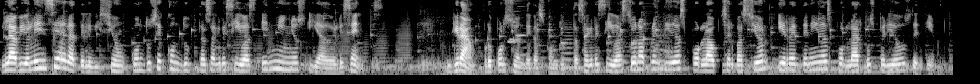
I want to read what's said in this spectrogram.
la violencia de la televisión conduce conductas agresivas en niños y adolescentes. Gran proporción de las conductas agresivas son aprendidas por la observación y retenidas por largos periodos de tiempo.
